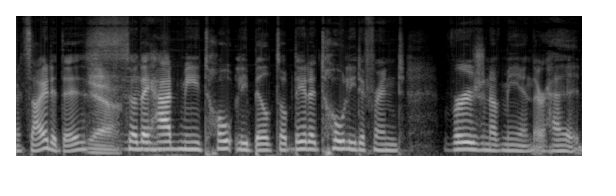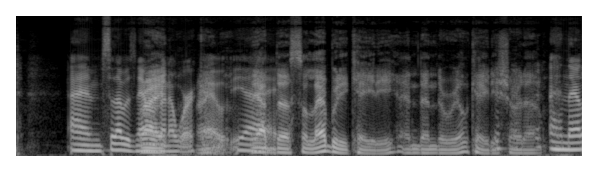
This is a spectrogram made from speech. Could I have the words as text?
outside of this. Yeah. So they had me totally built up. They had a totally different version of me in their head. Um, so that was never Right, gonna work right. out. They Yeah. had the celebrity Katie, and then the real Katie showed up. and they're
